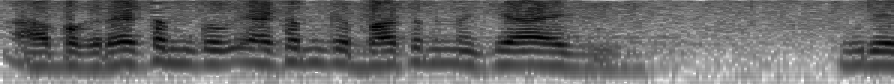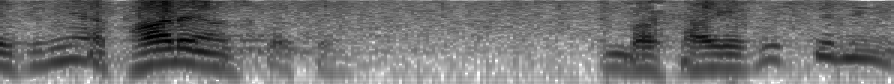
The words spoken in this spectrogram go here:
آپ اگر ایٹم کو، ایٹم کے باطن میں کیا ہے جی؟ پورے دنیا پھاڑے ہیں اس کو تو۔ بس آگے کچھ بھی نہیں۔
